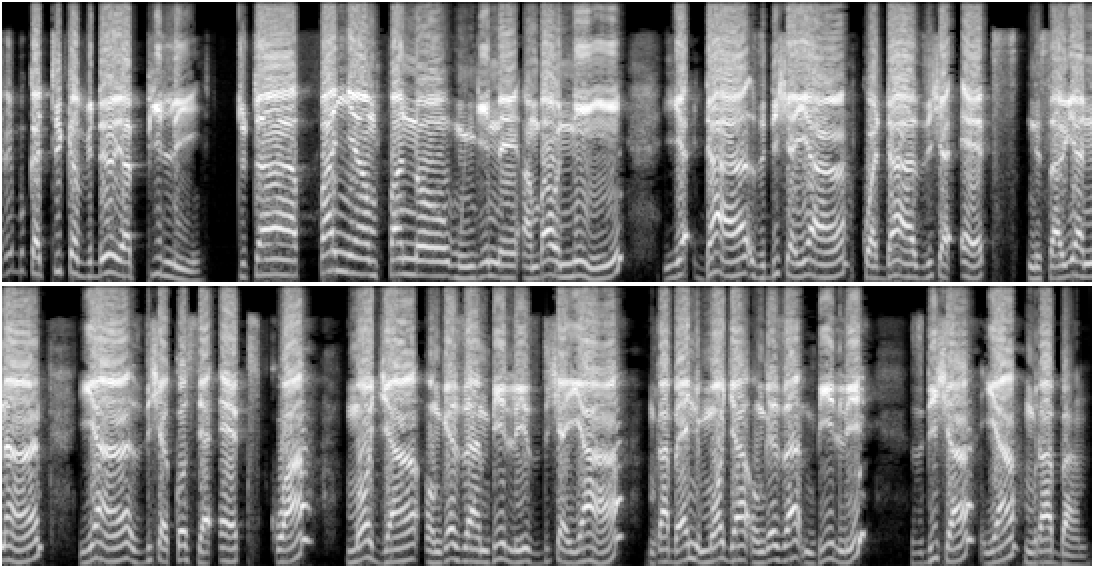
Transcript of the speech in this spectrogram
karibu katika video ya pili. Tutafanya mfano mwingine ambao ni ya, da zidisha ya kwa da zidisha x ni sawia na ya zidisha cos ya x kwa moja ongeza mbili zidisha ya mraba yaani moja ongeza mbili zidisha ya mraba.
